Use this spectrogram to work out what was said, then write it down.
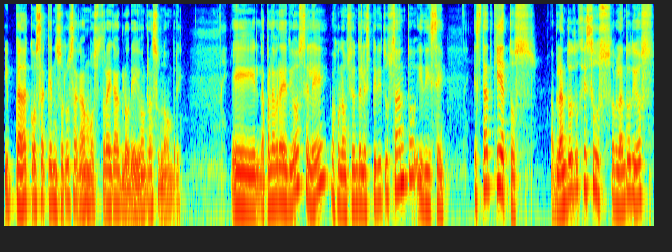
y cada cosa que nosotros hagamos traiga gloria y honra a su nombre. Eh, la palabra de Dios se lee bajo la unción del Espíritu Santo y dice, estad quietos, hablando de Jesús, hablando Dios,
